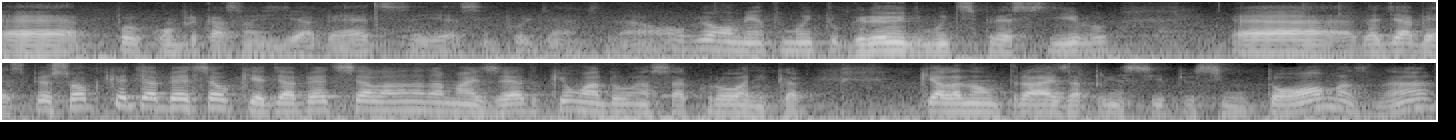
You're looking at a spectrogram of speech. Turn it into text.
é, por complicações de diabetes e assim por diante. Né? Houve um aumento muito grande, muito expressivo é, da diabetes. Pessoal, porque a diabetes é o quê? A diabetes ela nada mais é do que uma doença crônica que ela não traz a princípio sintomas, né?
